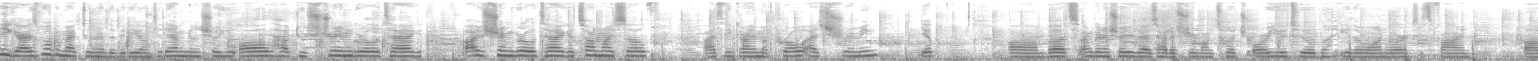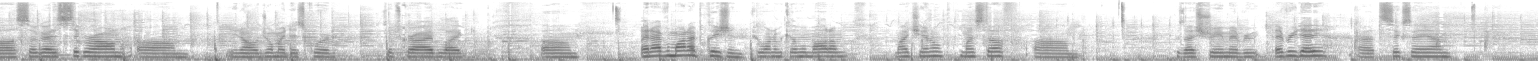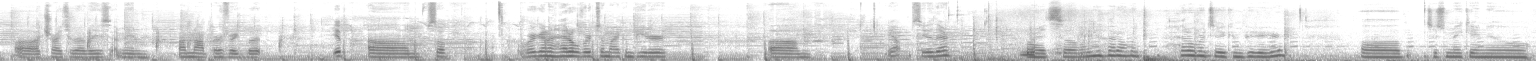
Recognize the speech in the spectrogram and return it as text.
Hey guys, welcome back to another video, and today I'm going to show you all how to stream Gorilla Tag. I've streamed Gorilla Tag a ton myself. I think I am a pro at streaming. Yep. Um, but I'm going to show you guys how to stream on Twitch or YouTube. Either one works, it's fine. Uh, so guys, stick around. Um, you know, join my Discord, subscribe, like. Um, and I have a mod application. If you want to become a mod on my channel, my stuff. Um, because I stream every every day at 6 a.m. Uh, I try to at least. I mean, I'm not perfect, but yep. Um, so we're gonna head over to my computer. Um, yep. See you there. All right. So when you head over head over to your computer here, uh, just make a new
